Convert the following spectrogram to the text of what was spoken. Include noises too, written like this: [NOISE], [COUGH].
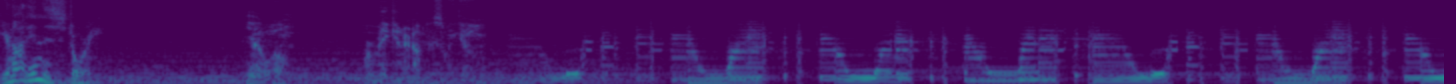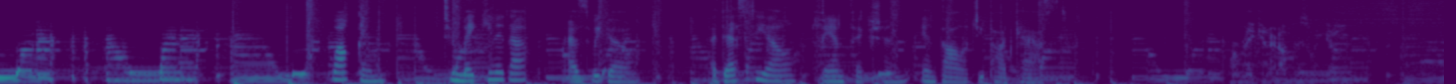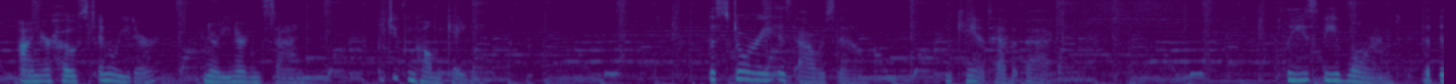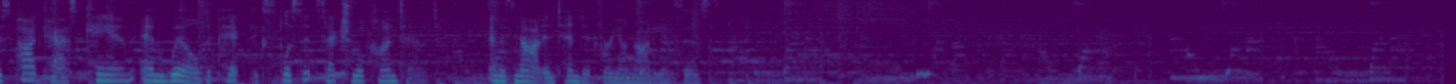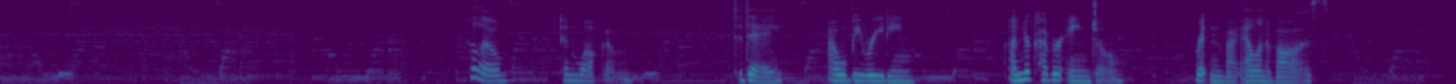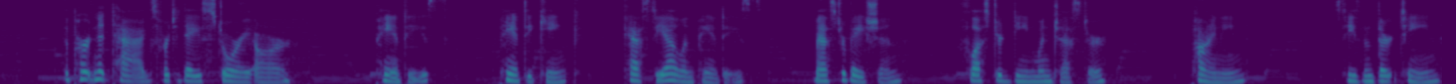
You're not in this story. Yeah, well, we're making it up as we go. Welcome to Making It Up as We Go, a Destiel fan fiction anthology podcast. I'm your host and reader, Nerdy Nerdenstein, but you can call me Katie. The story is ours now. You can't have it back. Please be warned that this podcast can and will depict explicit sexual content and is not intended for young audiences. Hello, and welcome. Today, I will be reading Undercover Angel, written by Ellen of Oz. The pertinent tags for today's story are panties, panty kink, Castiel in panties, masturbation, flustered Dean Winchester, pining, season 13,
